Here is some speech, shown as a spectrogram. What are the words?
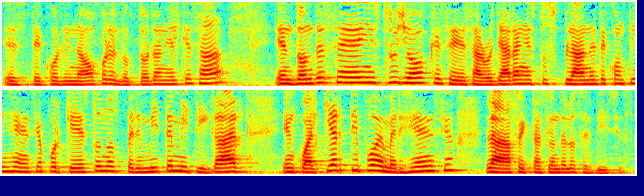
este, coordinado por el doctor Daniel Quesada en donde se instruyó que se desarrollaran estos planes de contingencia porque esto nos permite mitigar en cualquier tipo de emergencia la afectación de los servicios.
